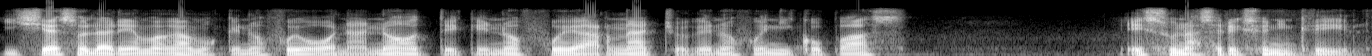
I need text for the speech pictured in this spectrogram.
Y si a eso le agregamos que no fue Bonanote, que no fue Arnacho, que no fue Nico Paz, es una selección increíble.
